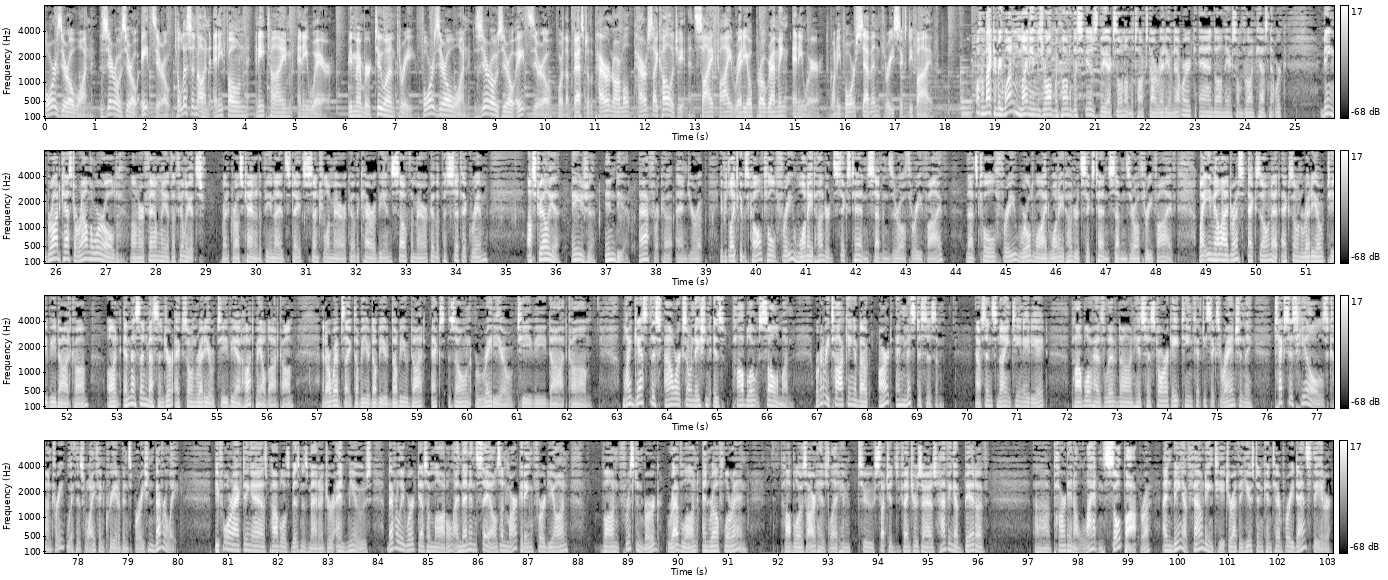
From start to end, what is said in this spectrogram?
401 0080 to listen on any phone, anytime, anywhere. Remember 213 401 0080 for the best of the paranormal, parapsychology, and sci fi radio programming anywhere 24 7 365. Welcome back, everyone. My name is Rob McConnell. This is the X-Zone on the Talkstar Radio Network and on the X-Zone Broadcast Network being broadcast around the world on our family of affiliates right across Canada, the United States, Central America, the Caribbean, South America, the Pacific Rim, Australia, Asia, India, Africa, and Europe. If you'd like to give us a call, toll free, 1-800-610-7035. That's toll free worldwide, 1-800-610-7035. My email address, xzone at xzoneradiotv.com on MSN Messenger, X-Zone Radio TV at hotmail.com, and our website, www.xzoneradiotv.com. My guest this hour, X-Zone Nation, is Pablo Solomon. We're going to be talking about art and mysticism. Now, since 1988, Pablo has lived on his historic 1856 ranch in the Texas Hills country with his wife and creative inspiration, Beverly. Before acting as Pablo's business manager and muse, Beverly worked as a model and then in sales and marketing for Diane von Furstenberg, Revlon, and Ralph Lauren. Pablo's art has led him to such adventures as having a bit of uh, part in a Latin soap opera and being a founding teacher at the Houston Contemporary Dance Theater.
